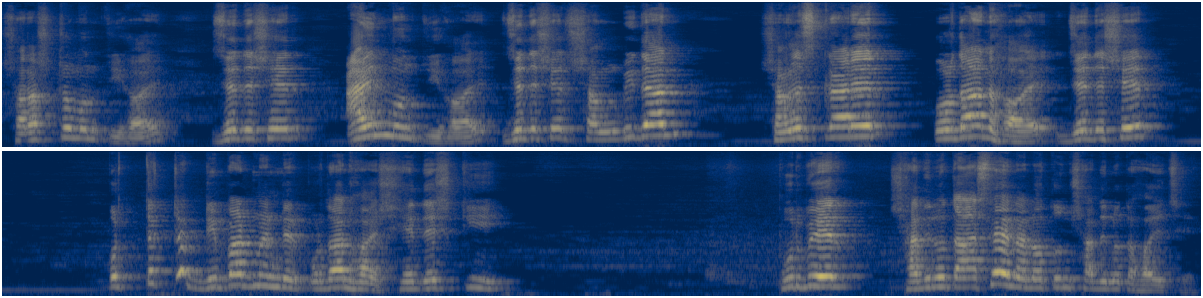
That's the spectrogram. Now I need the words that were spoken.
স্বরাষ্ট্রমন্ত্রী হয়, যে দেশের আইনমন্ত্রী হয়, যে দেশের সংবিধান সংস্কারের প্রধান হয়, যে দেশের প্রত্যেকটা ডিপার্টমেন্টের প্রধান হয়, সে দেশ কি পূর্বের স্বাধীনতা আছে না নতুন স্বাধীনতা হয়েছে?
